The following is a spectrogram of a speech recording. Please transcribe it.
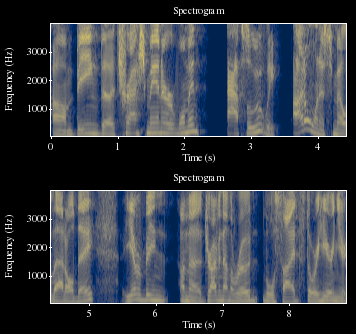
um, being the trash man or woman? Absolutely. I don't want to smell that all day. You ever been on the driving down the road, little side story here, and you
